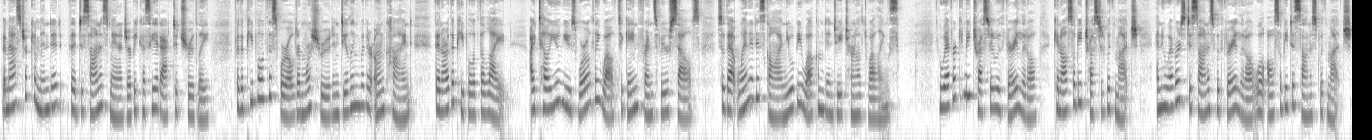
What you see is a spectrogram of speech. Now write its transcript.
The master commended the dishonest manager because he had acted shrewdly. For the people of this world are more shrewd in dealing with their own kind than are the people of the light. I tell you, use worldly wealth to gain friends for yourselves, so that when it is gone, you will be welcomed into eternal dwellings. Whoever can be trusted with very little can also be trusted with much and whoever is dishonest with very little will also be dishonest with much.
